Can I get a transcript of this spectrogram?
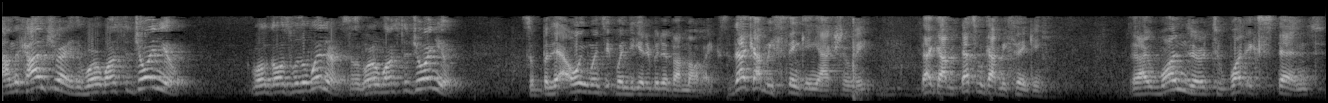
on the contrary, the world wants to join you. World goes with the winner, so the world wants to join you. So, but that only when when you get rid of Amalek. So that got me thinking, actually. That got, that's what got me thinking. That I wonder to what extent,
